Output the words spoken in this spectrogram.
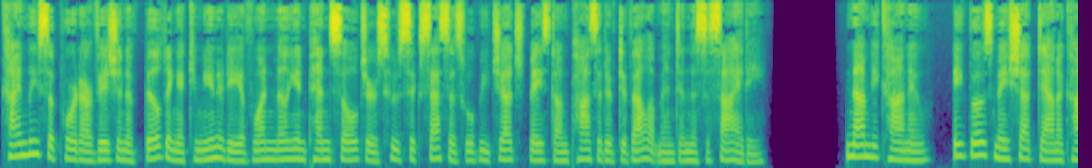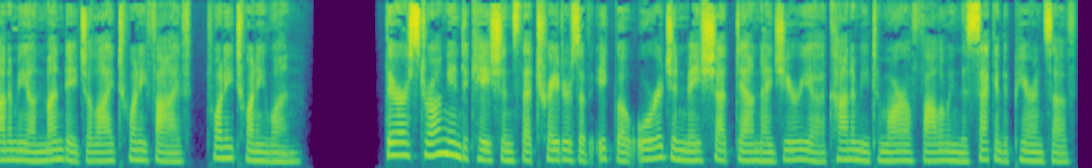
Kindly support our vision of building a community of 1 million pen soldiers whose successes will be judged based on positive development in the society. Nnamdi Igbos may shut down economy on Monday, July 25, 2021. There are strong indications that traders of Igbo origin may shut down Nigeria economy tomorrow following the second appearance of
